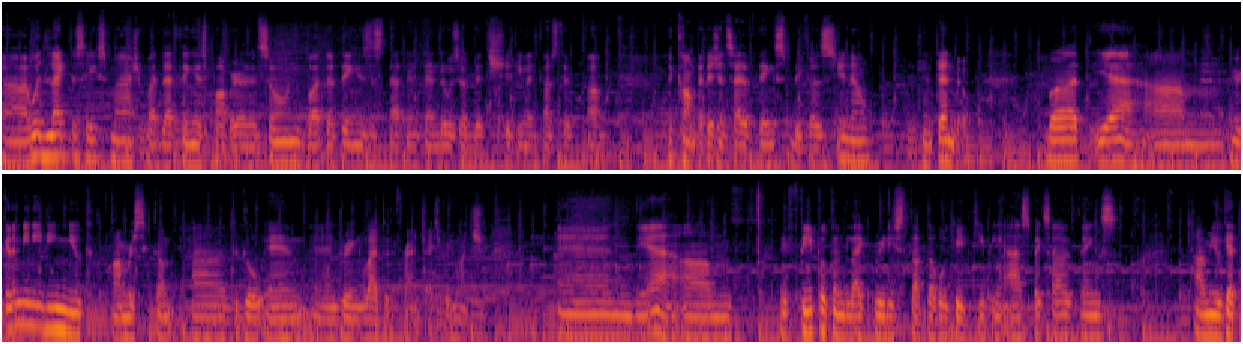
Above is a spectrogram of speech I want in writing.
I would like to say Smash, but that thing is popular on its own. But the thing is, is that Nintendo is a bit shitty when it comes to um, the competition side of things because you know Nintendo. But yeah, um, you're gonna be needing new newcomers to come uh, to go in and bring life to the franchise, pretty much. And yeah, um, if people can like really stop the whole gatekeeping aspects of things, um, you get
